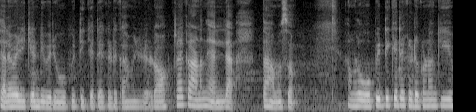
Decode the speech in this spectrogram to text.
ചിലവഴിക്കേണ്ടി വരും. ഒ പി ടിക്കറ്റൊക്കെ എടുക്കാൻ വേണ്ടിയിട്ട്. ഡോക്ടറെ കാണുന്നതല്ല താമസം. നമ്മൾ ഒ പി ടിക്കറ്റൊക്കെ എടുക്കണമെങ്കിൽ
